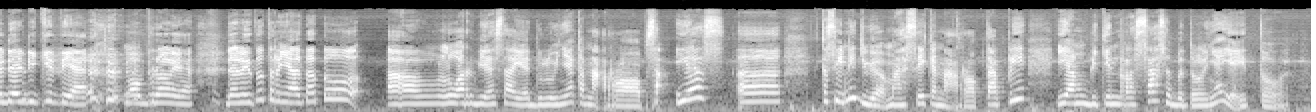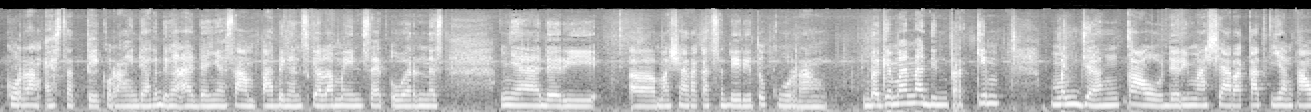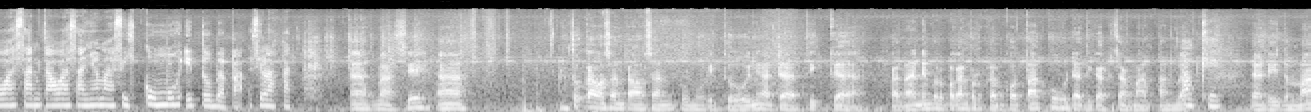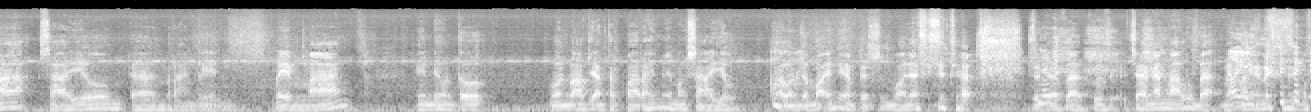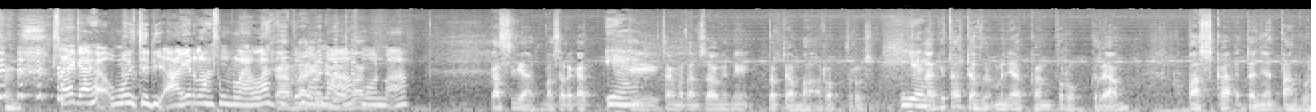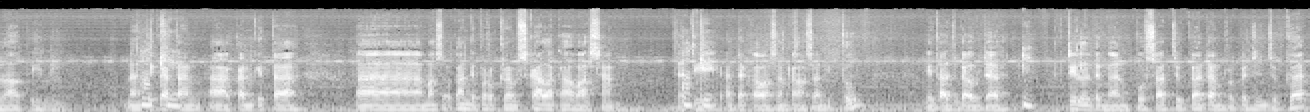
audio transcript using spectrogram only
udah dikit ya ngobrol ya. Dan itu ternyata tuh um, luar biasa ya. Dulunya kena rob. Yes, eh, ke sini juga masih kena rob. Tapi yang bikin resah sebetulnya yaitu kurang estetik, kurang indah dengan adanya sampah, dengan segala mindset awareness-nya dari eh, masyarakat sendiri itu kurang. Bagaimana Dinperkim menjangkau dari masyarakat yang kawasan-kawasannya masih kumuh itu, Bapak? Silakan. Nah, masih eh, untuk kawasan-kawasan kumuh itu ini ada tiga karena ini merupakan program kotaku dan tiga kecamatan, mbak. Oke. Jadi Demak, Sayung dan Meranggen. Memang ini untuk mohon maaf yang terparah ini memang Sayung. Kalau Oh. Demak ini hampir semuanya sudah sudah bagus. Jangan malu mbak, memang Oh, iya. ini memang Saya kayak mau jadi air langsung meleleh gitu. Mohon maaf, memang- mohon maaf. Kasihan masyarakat Iya. di Kecamatan Saung ini terdampak rob terus. Iya. Nah kita sudah menyiapkan program pasca adanya tanggul laut ini. Nanti Oke. akan akan kita eh, masukkan di program skala kawasan. Jadi Oke. ada kawasan-kawasan itu kita juga udah deal dengan pusat juga dan provinsi juga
